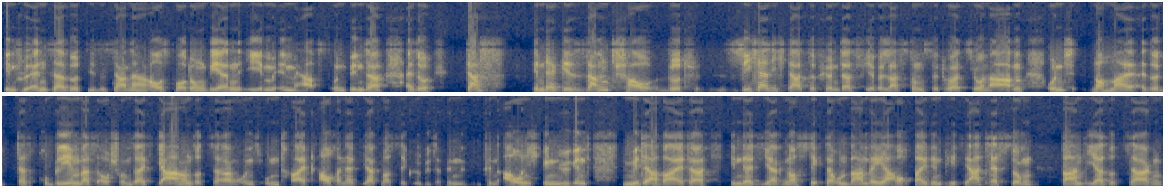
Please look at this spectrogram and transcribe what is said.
Influenza wird dieses Jahr eine Herausforderung werden, eben im Herbst und Winter. Also das in der Gesamtschau wird sicherlich dazu führen, dass wir Belastungssituationen haben. Und nochmal, also das Problem, was auch schon seit Jahren sozusagen uns umtreibt, auch in der Diagnostik übrigens, wir finden, finden auch nicht genügend Mitarbeiter in der Diagnostik. Darum waren wir ja auch bei den PCA-Testungen waren die ja sozusagen,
